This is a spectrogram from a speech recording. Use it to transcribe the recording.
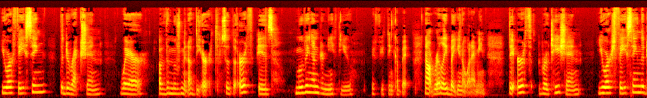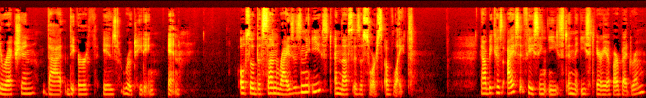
you are facing the direction where of the movement of the earth. So the earth is moving underneath you, if you think of it. Not really, but you know what I mean. The earth rotation, you are facing the direction that the earth is rotating in. Also, the sun rises in the east and thus is a source of light. Now, because I sit facing east in the east area of our bedroom,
